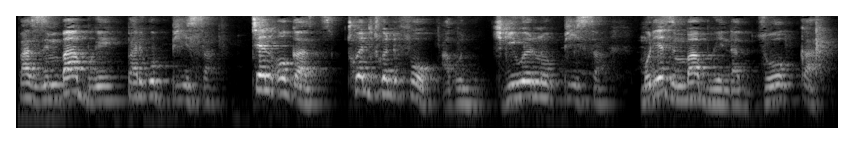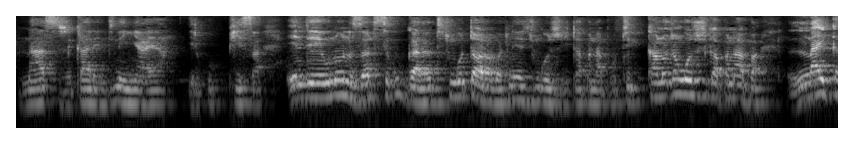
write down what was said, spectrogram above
pazimbabwe pari kupisa. 10 august 2024 hakudyiwe rinopisa. Mhuri yezimbabwe ndadzoka nhasi zvekare ndine nyaya iri kupisa. Ende unonoziva kuti sekugara tichingotaura kwatinee tichingozviita panapa kuti kana uchangosvika panapa like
